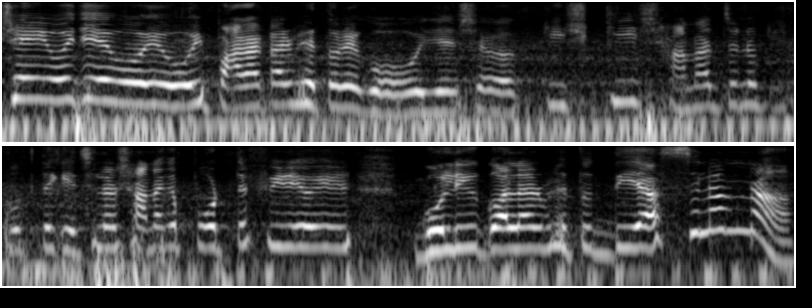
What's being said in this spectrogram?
সেই ওই যে ওই ওই পাড়াটার ভেতরে গো ওই যে সে- কি কি সানার জন্য কি করতে গেছিলাম সানাকে পড়তে ফিরে ওই গলি গলার ভেতর দিয়ে আসছিলাম না?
